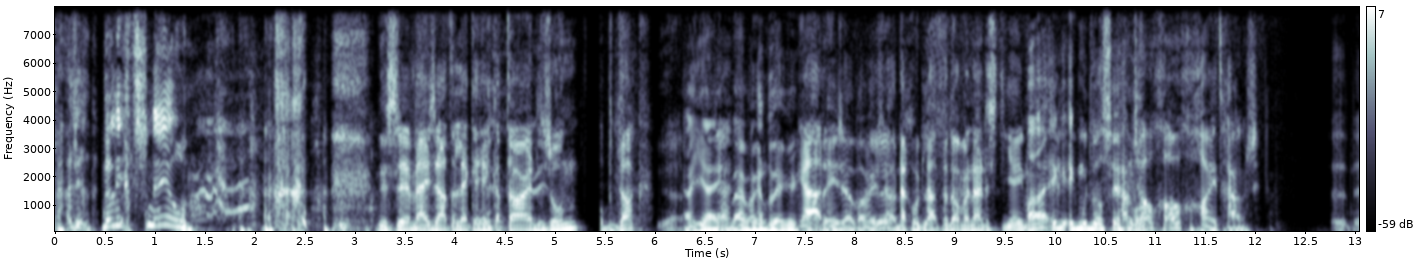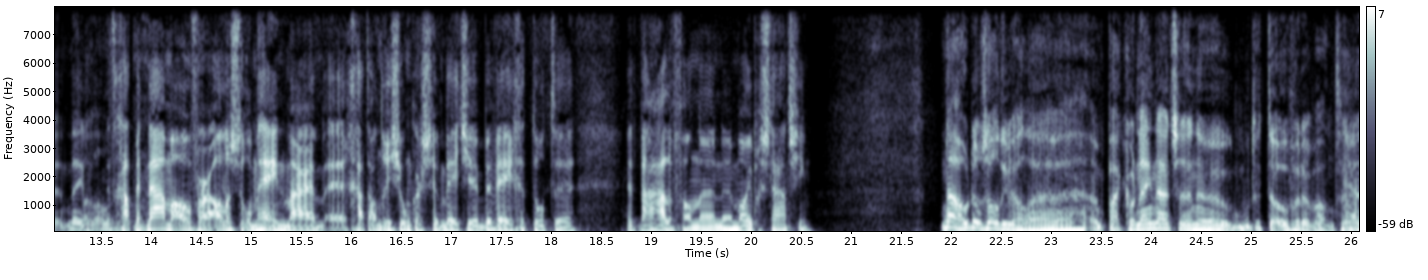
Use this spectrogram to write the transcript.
Hij zegt, er ligt sneeuw. Dus eh, wij zaten lekker in Qatar in de zon, op het dak. Ja, jij. Wij waren aan het werk. Ja, dat is ook alweer zo. Nou goed, laten we dan weer naar de stier. Maar ik, ik moet wel Gaan zeggen... ze want- hoge ogen gooien trouwens. Eh, de Nederland. Het gaat met name over alles eromheen. Maar eh, gaat Andries Jonkers een beetje bewegen tot eh, het behalen van een eh, mooie prestatie? Nou, dan zal hij wel eh, een paar konijnen uit zijn eh, hoed moeten toveren. Want eh, Ja.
